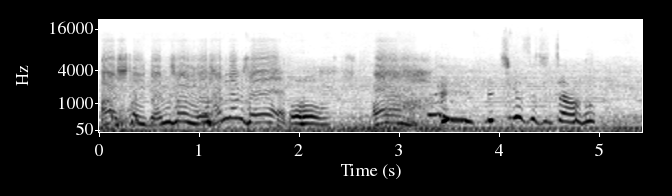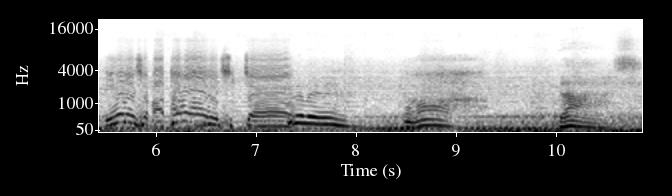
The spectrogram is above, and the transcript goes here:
아, 진짜 이 냄새, 이거 산 냄새. 어 아, 미치겠어 진짜 이거는 진짜 맡아봐야 돼, 직접. 그러네 아, 야 씨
